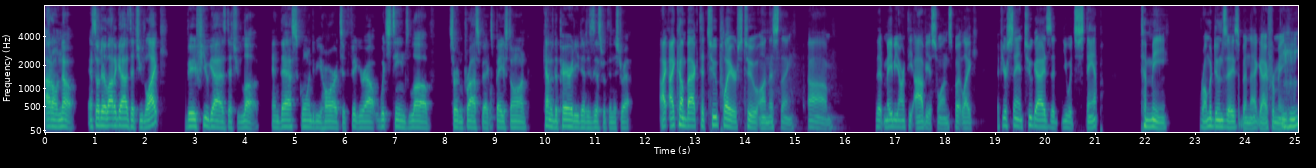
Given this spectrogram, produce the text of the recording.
I don't know, and so there are a lot of guys that you like, very few guys that you love. And that's going to be hard to figure out which teams love certain prospects based on kind of the parity that exists within this draft. I, I come back to two players too on this thing um, that maybe aren't the obvious ones, but like if you're saying two guys that you would stamp, to me, Rome Odunze has been that guy for me Mhm.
